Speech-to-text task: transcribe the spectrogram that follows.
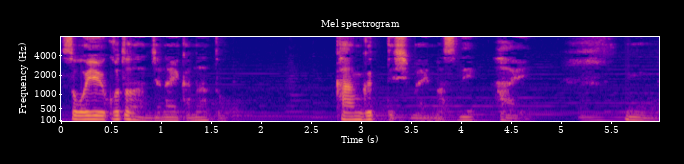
そういうことなんじゃないかなと、勘ぐってしまいますね。はい。うん。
